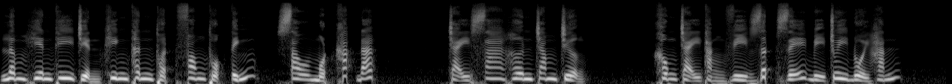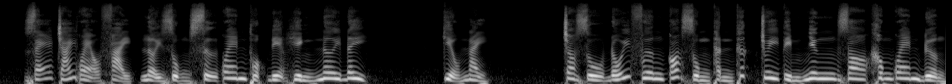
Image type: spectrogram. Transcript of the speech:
Lâm Hiên thi triển khinh thân thuật phong thuộc tính, sau một khắc đắc. Chạy xa hơn trăm trượng. Không chạy thẳng vì rất dễ bị truy đuổi hắn. Rẽ trái quẹo phải lợi dụng sự quen thuộc địa hình nơi đây. Kiểu này. Cho dù đối phương có dùng thần thức truy tìm nhưng do không quen đường.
